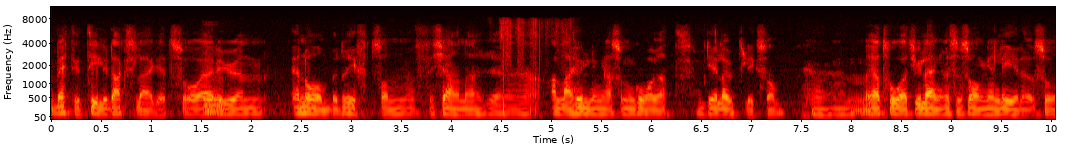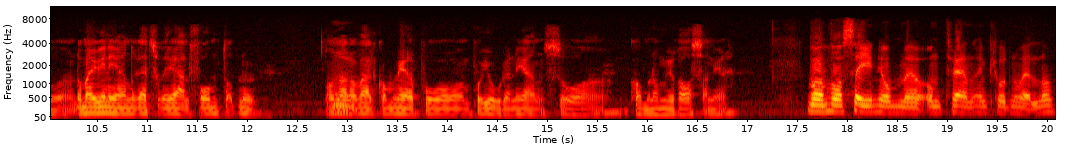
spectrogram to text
vettigt till i dagsläget så är det mm. ju en enorm bedrift som förtjänar uh, alla hyllningar som går att dela ut liksom. Men jag tror att ju längre säsongen lider så, de är ju inne i en rätt så rejäl formtopp nu. Och mm. när de väl kommer ner på, på jorden igen så kommer de ju rasa ner. Vad, vad säger ni om, om tränaren Claude Noël då?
